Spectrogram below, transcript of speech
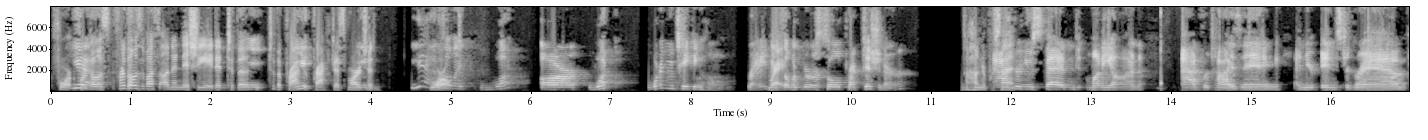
for, yeah. for those, for those of us uninitiated to the, to the private yeah. practice margin yeah, world. So like, what are, what, what are you taking home? Right. Right. so when you're a sole practitioner, 100%. After you spend money on advertising and your Instagram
